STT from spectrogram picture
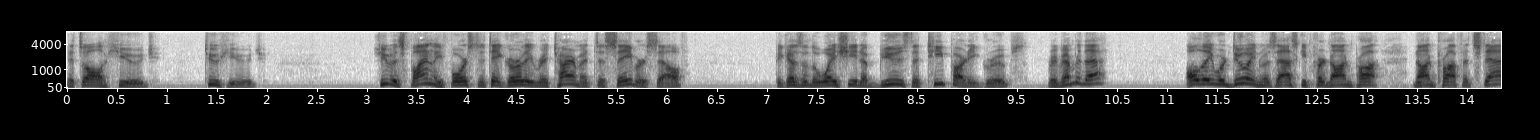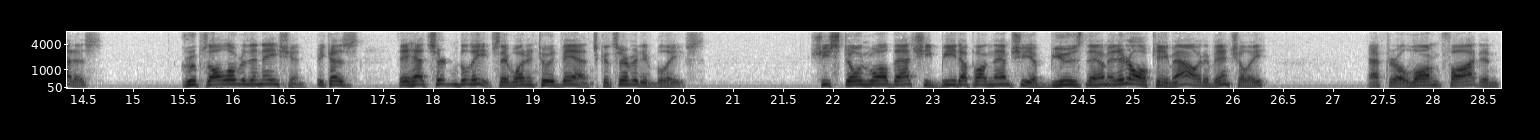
It's all huge, too huge. She was finally forced to take early retirement to save herself because of the way she'd abused the Tea Party groups. Remember that? All they were doing was asking for non-pro- nonprofit status, groups all over the nation, because they had certain beliefs. They wanted to advance conservative beliefs. She stonewalled that. She beat up on them. She abused them. And it all came out eventually after a long fought. And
